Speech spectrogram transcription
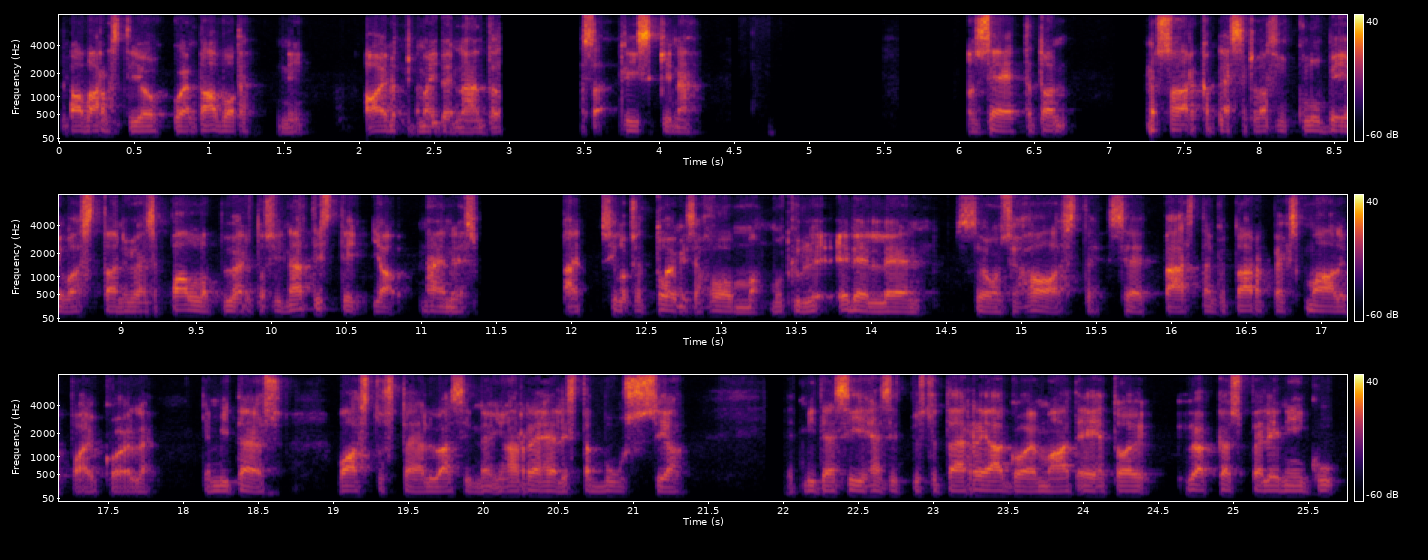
joka on varmasti joukkueen tavoite, niin ainut, mitä mä itse näen tässä riskinä, on se, että tuon myös harkkapeleissäkin varsinkin klubiin vastaan, niin yleensä pallo pyöri tosi nätisti ja näin edes tai silloin se toimi se homma, mutta kyllä edelleen se on se haaste, se, että päästäänkö tarpeeksi maalipaikoille ja mitä jos vastustaja lyö sinne ihan rehellistä bussia, että miten siihen sitten pystytään reagoimaan, että ei toi hyökkäyspeli niin kuin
